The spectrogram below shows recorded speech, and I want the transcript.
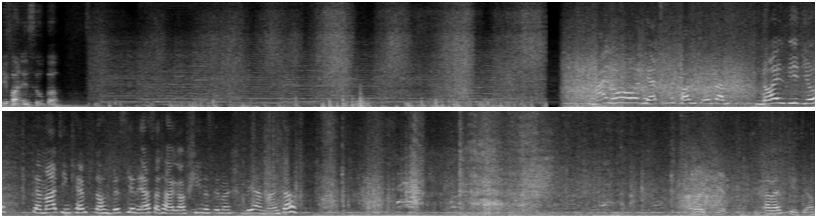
Skifahren ist super. Hallo und herzlich willkommen zu unserem neuen Video. Der Martin kämpft noch ein bisschen. Erster Tag auf Schienen ist immer schwer, meint er. Aber es geht. Aber es geht ja.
